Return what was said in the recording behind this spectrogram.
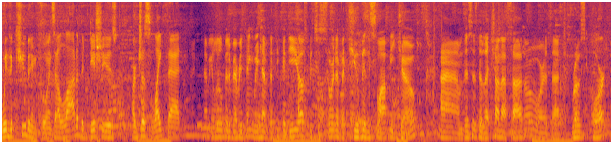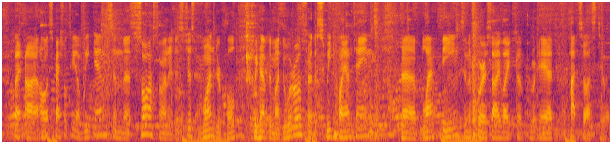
with the Cuban influence, and a lot of the dishes are just like that having a little bit of everything. We have the picadillos, which is sort of a Cuban sloppy joe. Um, this is the lechon asado, or the roast pork, but uh, a specialty on weekends, and the sauce on it is just wonderful. We have the maduros, or the sweet plantains, the black beans, and of course I like to add hot sauce to it.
